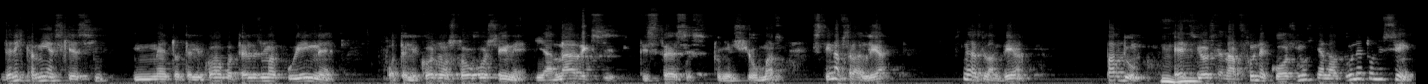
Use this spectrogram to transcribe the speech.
δεν έχει καμία σχέση με το τελικό αποτέλεσμα που είναι ο τελικός μας στόχος είναι η ανάδειξη της θέσης του νησιού μας στην Αυστραλία, στην Νέα Ζηλανδία, Έτσι ώστε να έρθουν κόσμος για να δούνε το νησί.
